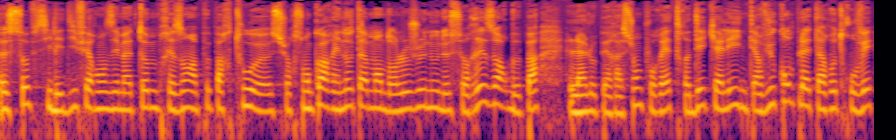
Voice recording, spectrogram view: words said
euh, sauf si les différents hématomes présents un peu partout euh, sur son corps et notamment dans le genou ne se résorbent pas. Là, l'opération pourrait être décalée. Interview complète à retrouver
